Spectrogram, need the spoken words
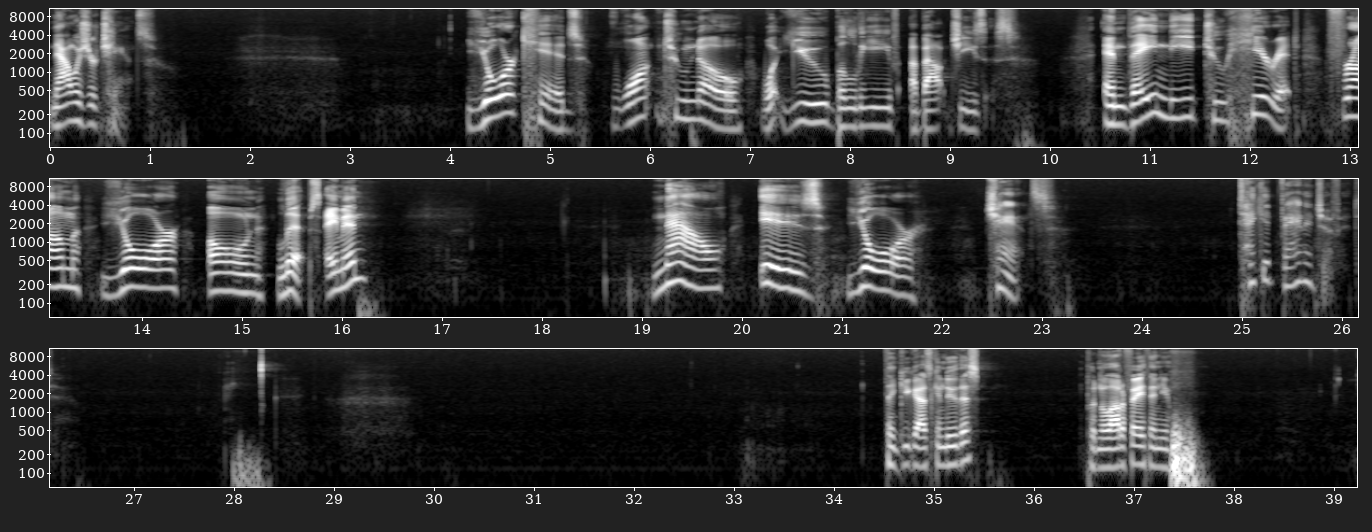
Now is your chance. Your kids want to know what you believe about Jesus. And they need to hear it from your own lips. Amen? Now is your chance. Take advantage of it. Think you guys can do this? Putting a lot of faith in you.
